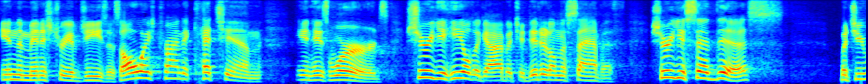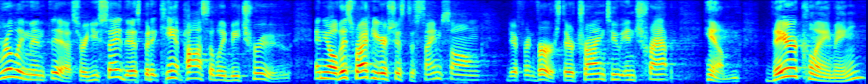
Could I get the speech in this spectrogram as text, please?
in the ministry of Jesus, always trying to catch him in his words. Sure, you healed a guy, but you did it on the Sabbath. Sure, you said this, but you really meant this. Or you say this, but it can't possibly be true. And y'all, this right here is just the same song, different verse. They're trying to entrap him. They're claiming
